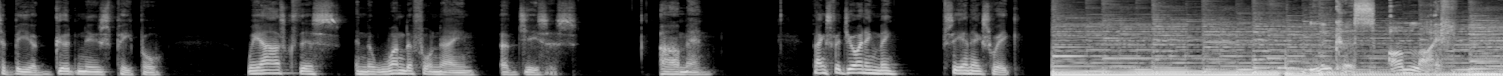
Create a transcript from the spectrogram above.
to be a good news people. We ask this in the wonderful name of Jesus. Amen. Thanks for joining me. See you next week. Lucas on Life.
